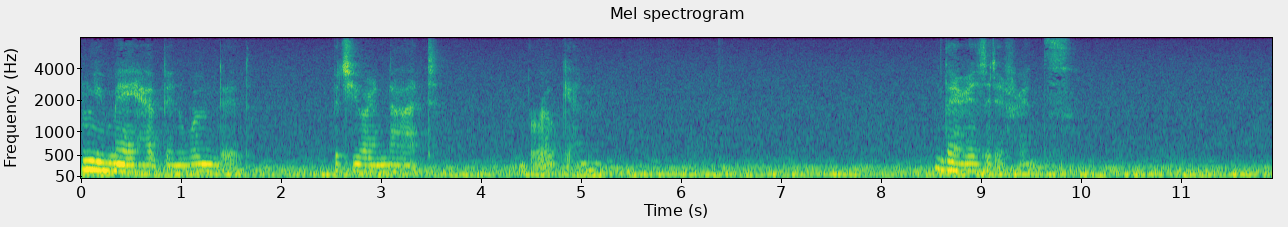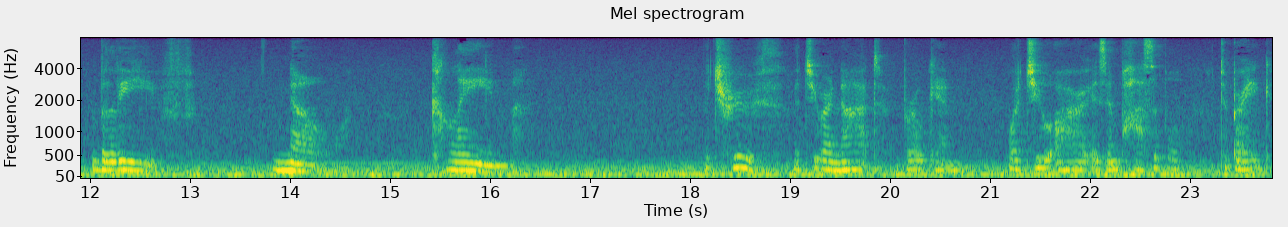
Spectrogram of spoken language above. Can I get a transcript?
You may have been wounded, but you are not broken. There is a difference. Believe, know, claim the truth that you are not broken. What you are is impossible to break.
